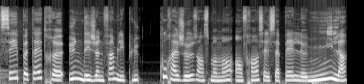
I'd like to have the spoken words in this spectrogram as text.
C'est peut-être euh, une des jeunes femmes les plus courageuse en ce moment en France. Elle s'appelle Mila.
